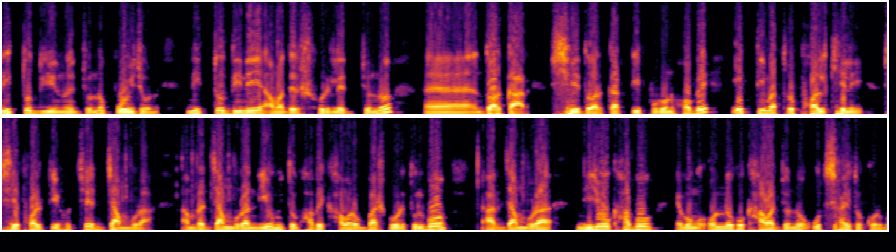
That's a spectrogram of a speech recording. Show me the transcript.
নিত্যদিনের জন্য প্রয়োজন। নিত্যদিনে আমাদের শরীরের জন্য দরকার। সে দরকারটি পূরণ হবে একটি মাত্র ফল খেলে সে ফলটি হচ্ছে জাম্বুরা আমরা জাম্বুরা নিয়মিতভাবে খাওয়ার অভ্যাস করে তুলব আর জাম্বুরা নিজেও খাব এবং অন্যকে খাওয়ার জন্য উৎসাহিত করব।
